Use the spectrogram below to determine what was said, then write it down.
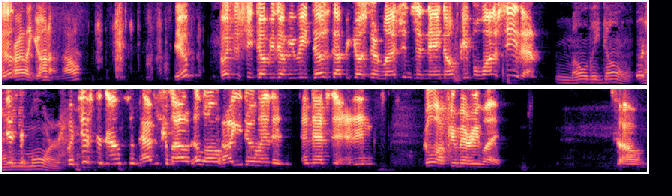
Yeah. Probably gonna, no? Yep. But you see, WWE does that because they're legends and they know people want to see them. No, they don't. Well, Not just- anymore. But just announce them, have them come out, hello, how you doing, and, and that's it. And then go off your merry way. So,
